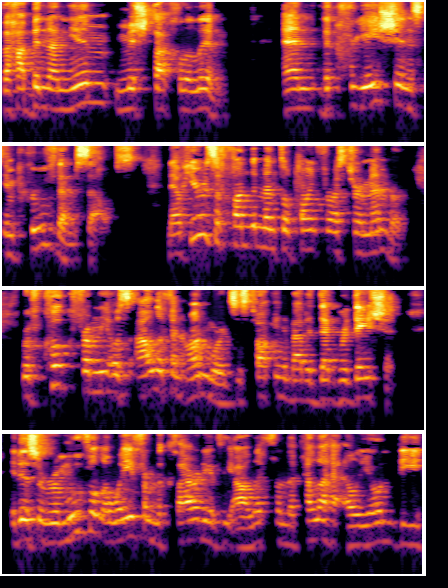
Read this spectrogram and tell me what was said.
The Habinanyim Mishtachlalim, and the creations improve themselves now, here is a fundamental point for us to remember. Rav Kook, from the Os Aleph and onwards, is talking about a degradation. It is a removal away from the clarity of the Aleph, from the Pella HaElyon, the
